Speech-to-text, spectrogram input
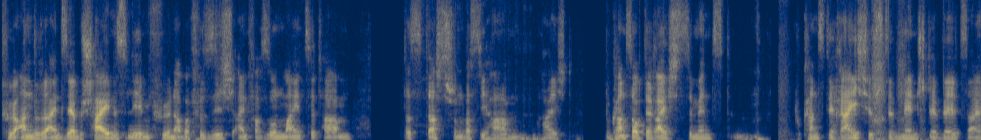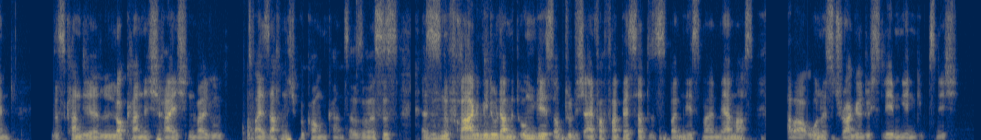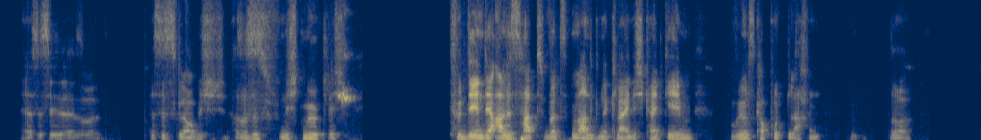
für andere ein sehr bescheidenes Leben führen, aber für sich einfach so ein Mindset haben, dass das schon, was sie haben, reicht. Du kannst auch der reichste Mensch, du kannst der reicheste Mensch der Welt sein. Das kann dir locker nicht reichen, weil du zwei Sachen nicht bekommen kannst. Also es ist, es ist eine Frage, wie du damit umgehst, ob du dich einfach verbessert, dass beim nächsten Mal mehr machst. Aber ohne Struggle durchs Leben gehen gibt's nicht. Es ist also, das ist, glaube ich, also es ist nicht möglich. Für den, der alles hat, wird es immer eine Kleinigkeit geben, wo wir uns kaputt lachen. So.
